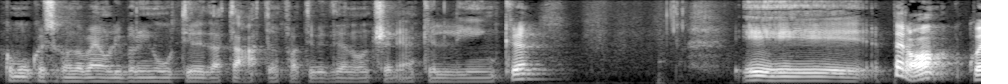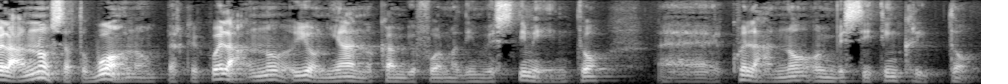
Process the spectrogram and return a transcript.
comunque secondo me è un libro inutile, datato, infatti vedete non c'è neanche il link. E, però quell'anno è stato buono perché quell'anno io ogni anno cambio forma di investimento, eh, quell'anno ho investito in cripto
